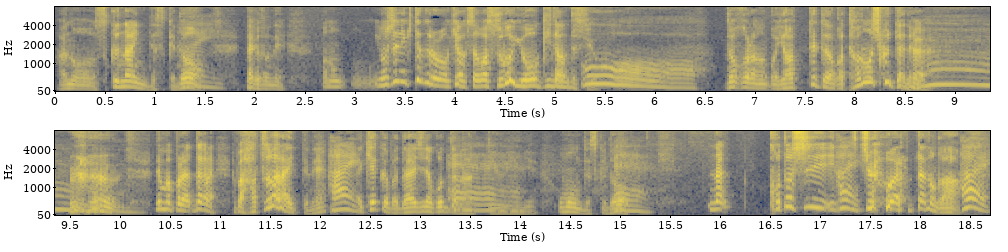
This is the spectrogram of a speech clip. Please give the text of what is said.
あの少ないんですけど、はい。だけどねあの寄せに来てくれるお客さんはすごい陽気なんですよ。だからなんかやっててなんか楽しくてね、うーんでもやっぱりだからやっぱ初笑いってね、はい。結構やっぱ大事なことだなっていうふうに思うんですけど、えな今年はい。一番笑ったのが、えはい。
